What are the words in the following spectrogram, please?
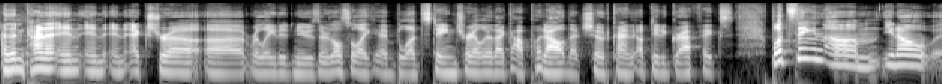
and then kind of in, in in extra uh related news there's also like a bloodstain trailer that got put out that showed kind of updated graphics. Bloodstain um you know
